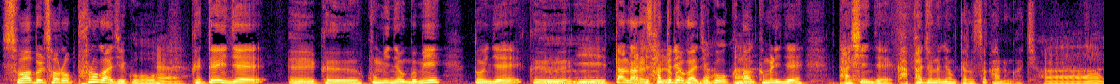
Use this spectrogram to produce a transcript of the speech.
수합을 서로 풀어가지고 예. 그때 이제 에, 그 국민연금이 또 이제 그이 달러를 음. 다시 사들여 가지고 돌려받는다? 그만큼을 이제 다시 이제 갚아주는 형태로서 가는 거죠. 아,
